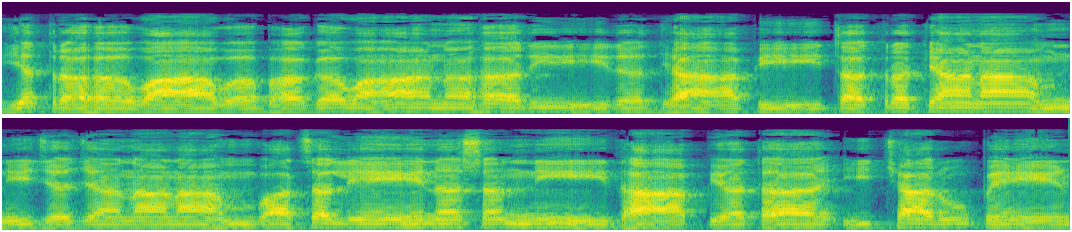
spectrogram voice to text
यत्र वाव भगवान् हरिरध्यापि तत्रत्यानां निजजनानां वात्सल्येन सन्निधाप्यत इच्छारूपेण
